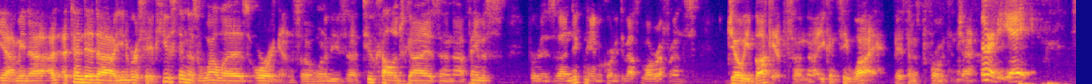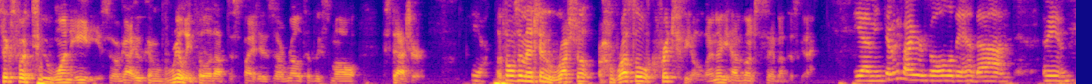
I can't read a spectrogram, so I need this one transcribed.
Yeah, I mean, uh, I attended uh, University of Houston as well as Oregon. So one of these uh, two college guys, and uh, famous for his uh, nickname, according to Basketball Reference, Joey Buckets, and uh, you can see why based on his performance in China. Thirty-eight six foot two, 180. So a guy who can really fill it up despite his uh, relatively small stature. Yeah. Let's also mention Russell Russell Critchfield. I know you have a bunch to say about this guy. Yeah, I mean, 75 years old, and um, I mean,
